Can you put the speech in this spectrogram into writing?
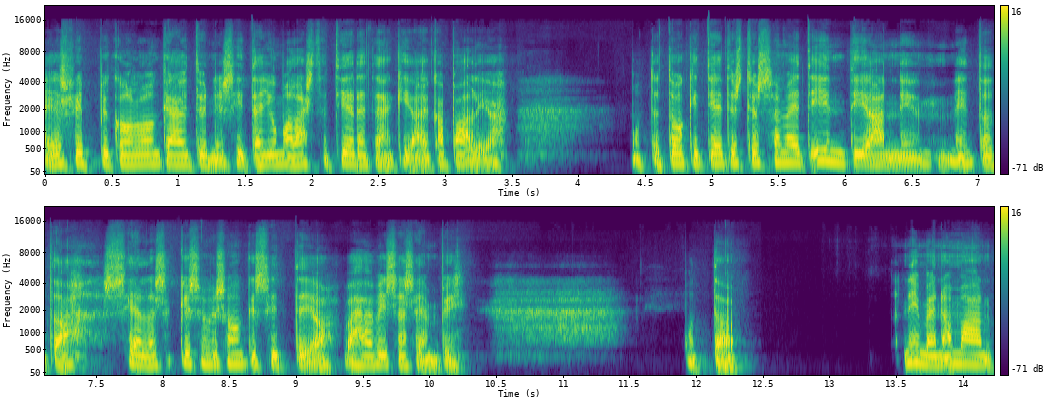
Ja jos rippikoulu on käyty, niin siitä Jumalasta tiedetäänkin aika paljon. Mutta toki tietysti, jos sä meet Intiaan, niin, niin tota, siellä se kysymys onkin sitten jo vähän visasempi. Mutta nimenomaan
